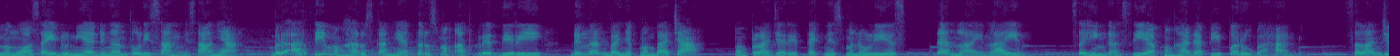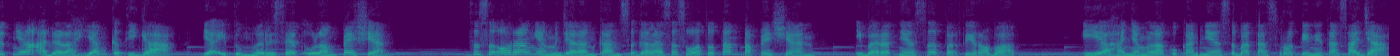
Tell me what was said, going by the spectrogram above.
menguasai dunia dengan tulisan misalnya, berarti mengharuskannya terus mengupgrade diri dengan banyak membaca, mempelajari teknis menulis, dan lain-lain, sehingga siap menghadapi perubahan. Selanjutnya adalah yang ketiga, yaitu meriset ulang passion. Seseorang yang menjalankan segala sesuatu tanpa passion, ibaratnya seperti robot ia hanya melakukannya sebatas rutinitas saja.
